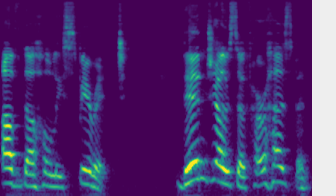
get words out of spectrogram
of the Holy Spirit. Then Joseph, her husband,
